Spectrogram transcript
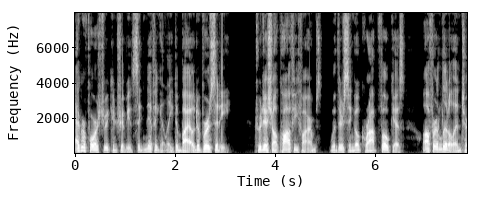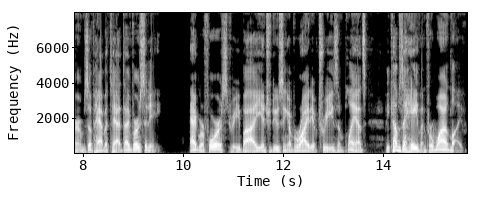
agroforestry contributes significantly to biodiversity. Traditional coffee farms, with their single crop focus, offer little in terms of habitat diversity. Agroforestry, by introducing a variety of trees and plants, becomes a haven for wildlife.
